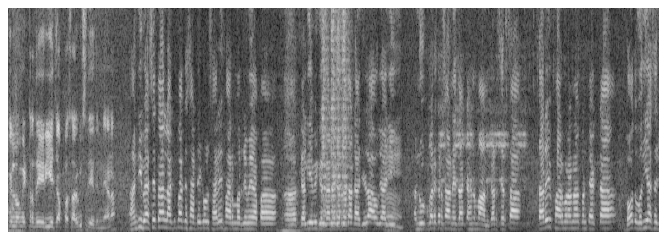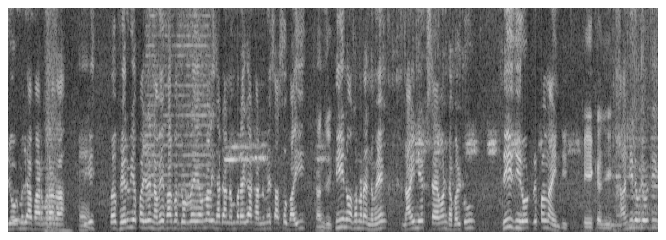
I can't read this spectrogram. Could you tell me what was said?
ਕਿਲੋਮੀਟਰ ਦੇ ਏਰੀਆ 'ਚ ਆਪਾਂ ਸਰਵਿਸ ਦੇ ਦਿੰਨੇ ਆ ਨਾ ਹਾਂਜੀ ਵੈਸੇ ਤਾਂ ਲਗਭਗ ਸਾਡੇ ਕੋਲ ਸਾਰੇ ਫਾਰਮਰ ਜਿਵੇਂ ਆਪਾਂ ਕਹਿ ਲਈਏ ਵੀ ਗੰਗਾਨਗਰ ਦਾ ਤੁਹਾਡਾ ਜ਼ਿਲ੍ਹਾ ਹੋ ਗਿਆ ਜੀ ਅਨੂਪਗੜ੍ਹ ਕਰਸਾਨੇ ਤੱਕ ਹਨੂਮਾਨਗੜ੍ਹ ਸਿਰਸਾ ਸਾਰੇ ਫਾਰਮਰਾਂ ਨਾਲ ਕੰਟੈਕਟ ਆ ਬਹੁਤ ਵਧੀਆ ਸਹਿਯੋਗ ਮਿਲਿਆ ਫਾਰਮਰਾਂ ਦਾ ਠੀਕ ਹੈ ਪਰ ਫਿਰ ਵੀ ਆਪਾਂ ਜਿਹੜੇ ਨਵੇਂ ਫਾਰਮਰ ਜੁੜ ਰਹੇ ਆ ਉਹਨਾਂ ਲਈ ਸਾਡਾ ਨੰਬਰ ਹੈਗਾ 98722 ਹਾਂਜੀ 3999 98722 30999 ਜੀ ਠੀਕ ਹੈ ਜੀ। ਹਾਂਜੀ ਨਵਜੋਤ ਜੀ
